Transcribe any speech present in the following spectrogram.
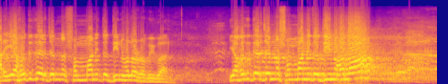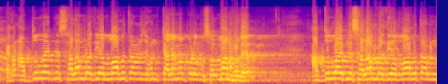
আর ইয়াহুদিদের জন্য সম্মানিত দিন হলো রবিবার। ইয়াহুদিদের জন্য সম্মানিত দিন হলো এখন আব্দুল্লাহ ইবনে সালাম রাজি আল্লাহ তালন যখন কালেমা পড়ে মুসলমান হলেন, আব্দুল্লাহ ইবনে সালাম রাজি আল্লাহ তালন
